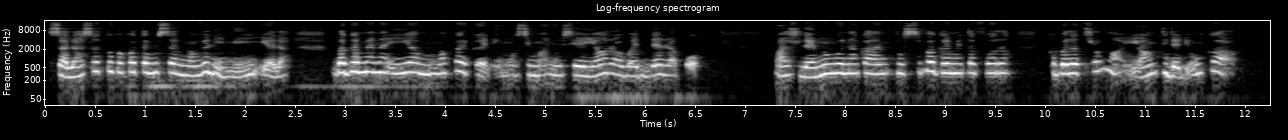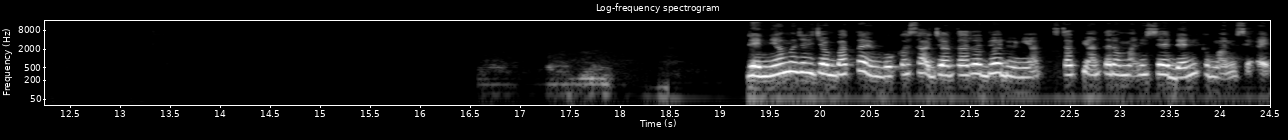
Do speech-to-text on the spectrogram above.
Salah satu kekuatan besar novel ini ialah bagaimana ia memaparkan emosi manusia yang rawan dan rapuh. Maslam menggunakan hantu sebagai metafora kepada trauma yang tidak diungkap. Dan ia menjadi jambatan bukan sahaja antara dua dunia tetapi antara manusia dan kemanusiaan.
